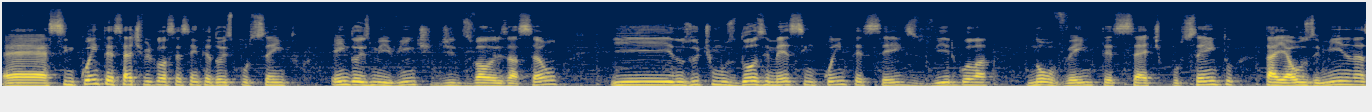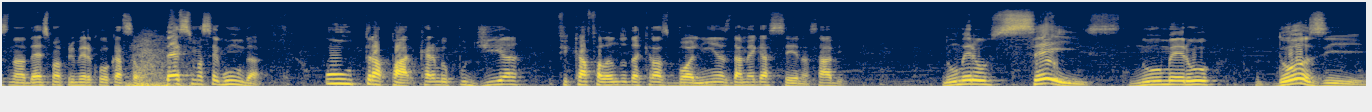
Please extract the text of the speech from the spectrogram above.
É 57,62% em 2020 de desvalorização e nos últimos 12 meses 56,97%. Tá aí a Use Minas na 11 primeira colocação. Décima segunda, Ultrapar. Caramba, eu podia ficar falando daquelas bolinhas da Mega Sena, sabe? Número 6, número 12.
